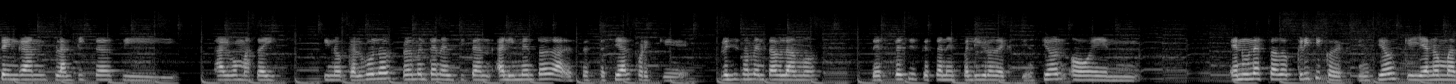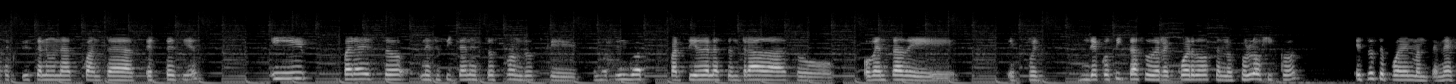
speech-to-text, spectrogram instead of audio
tengan plantitas y algo más ahí, sino que algunos realmente necesitan alimento este, especial porque precisamente hablamos de especies que están en peligro de extinción o en, en un estado crítico de extinción, que ya no más existen unas cuantas especies. Y para esto necesitan estos fondos que, como te digo, a partir de las entradas o, venta de, pues, de cositas o de recuerdos en los zoológicos, estos se pueden mantener.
